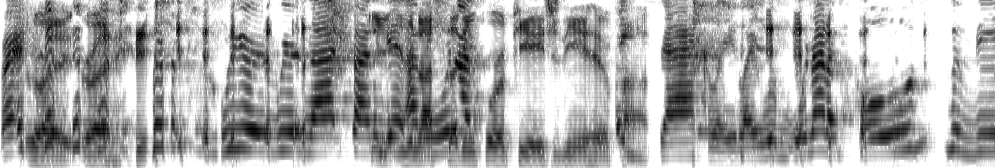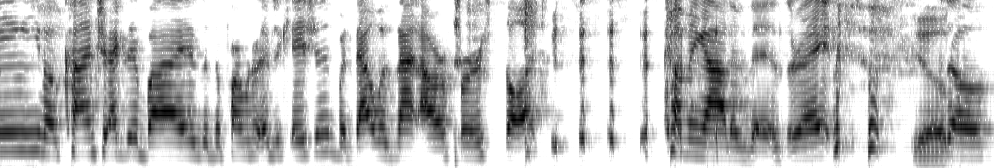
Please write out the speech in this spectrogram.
right? Right, right. we're we're not trying to get. You're I not mean, studying not, for a PhD in hip hop. Exactly. Like we're, we're not opposed to being you know contracted by the Department of Education, but that was not our first thought coming out of this, right? Yep. So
